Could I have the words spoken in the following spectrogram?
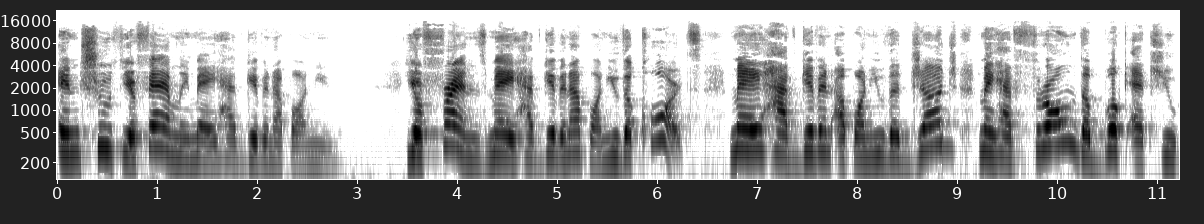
In truth, your family may have given up on you. Your friends may have given up on you. The courts may have given up on you. The judge may have thrown the book at you,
